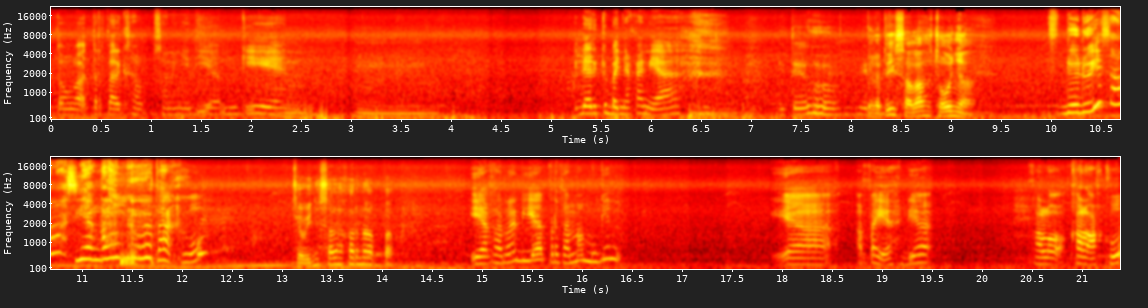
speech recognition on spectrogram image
atau nggak tertarik sama pesonanya dia mungkin. Hmm, dari kebanyakan ya. Gitu. Berarti salah cowoknya? Dua-duanya salah sih yang kalau menurut aku. Ceweknya salah karena apa? Ya karena dia pertama mungkin ya apa ya dia kalau kalau aku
